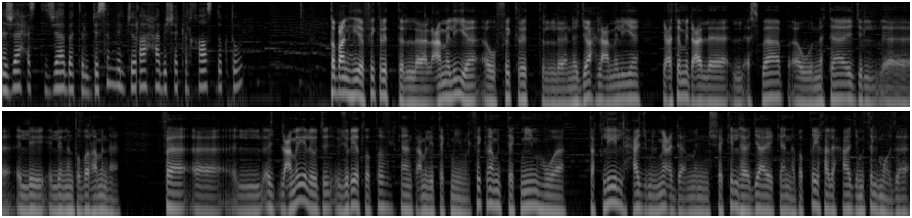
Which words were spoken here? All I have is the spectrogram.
نجاح استجابة الجسم للجراحة بشكل خاص دكتور؟ طبعا هي فكرة العملية أو فكرة نجاح العملية يعتمد على الأسباب أو النتائج ال- اللي اللي ننتظرها منها. فالعملية اللي أجريت للطفل كانت عملية تكميم الفكرة من التكميم هو تقليل حجم المعدة من شكلها جاية كأنها بطيخة لحاجة مثل موزة.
